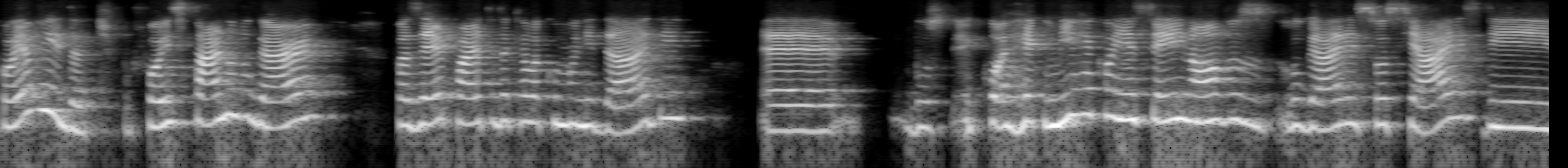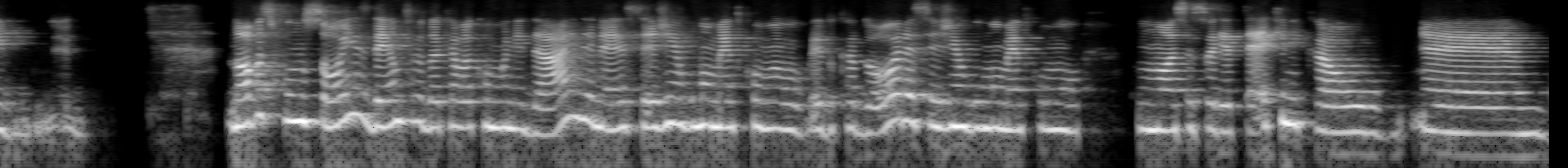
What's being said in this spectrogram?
foi a vida, tipo, foi estar no lugar, fazer parte daquela comunidade, é, me reconhecer em novos lugares sociais, de novas funções dentro daquela comunidade, né? Seja em algum momento como educadora, seja em algum momento como uma assessoria técnica ou é,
